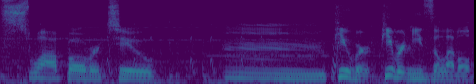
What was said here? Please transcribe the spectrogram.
swap over to mm, Pubert. Pubert needs the level.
